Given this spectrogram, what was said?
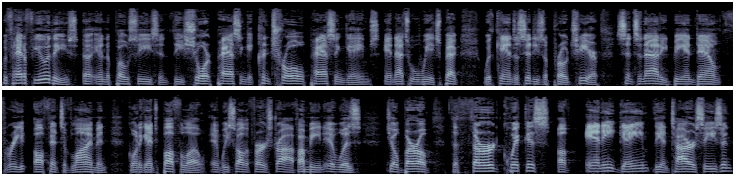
We've had a few of these uh, in the postseason. These short passing, control passing games, and that's what we expect with Kansas City's approach here. Cincinnati being down three offensive linemen going against Buffalo, and we saw the first drive. I mean, it was Joe Burrow, the third quickest of any game the entire season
